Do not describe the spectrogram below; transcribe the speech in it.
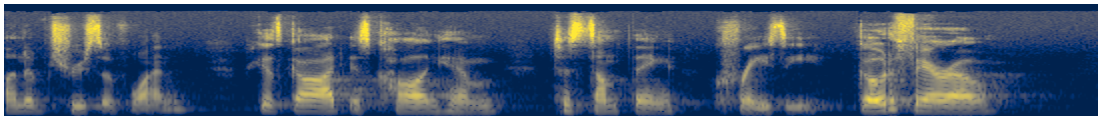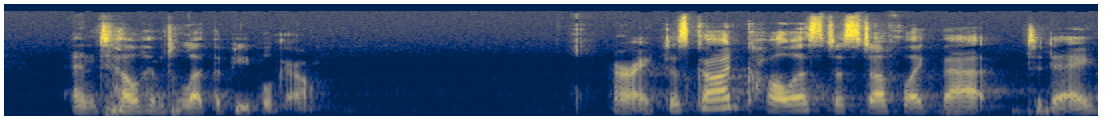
unobtrusive one because God is calling him to something crazy. Go to Pharaoh and tell him to let the people go. All right, does God call us to stuff like that today?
